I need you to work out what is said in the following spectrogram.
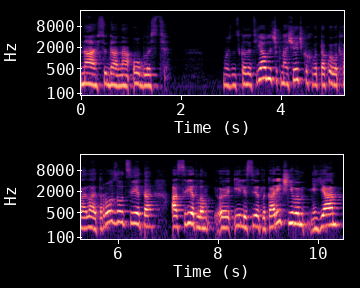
на сюда, на область, можно сказать, яблочек, на щечках вот такой вот хайлайтер розового цвета, а светлым э, или светло-коричневым я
